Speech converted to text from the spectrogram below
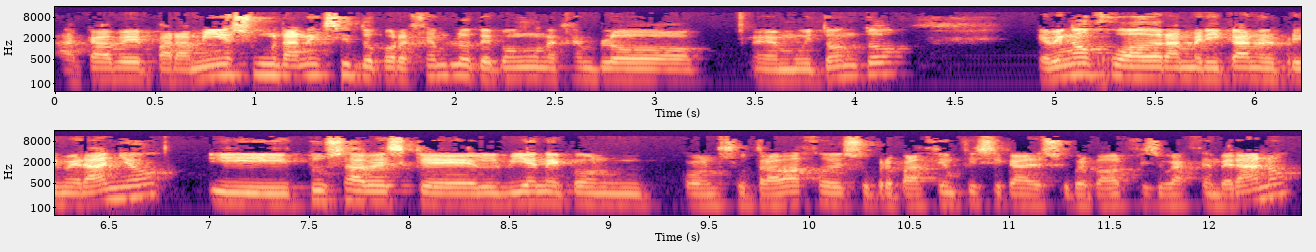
acabe. Para mí es un gran éxito, por ejemplo, te pongo un ejemplo eh, muy tonto, que venga un jugador americano el primer año y tú sabes que él viene con, su trabajo de su preparación física, de su preparador físico que hace en verano,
